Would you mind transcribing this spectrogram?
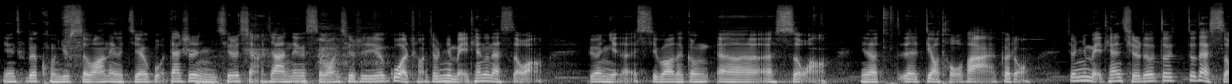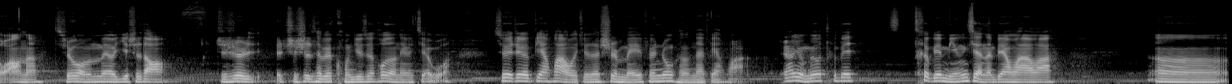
因为特别恐惧死亡那个结果。但是你其实想一下，那个死亡其实是一个过程，就是你每天都在死亡。比如你的细胞的更呃死亡，你的呃掉头发各种，就是你每天其实都都都在死亡呢。其实我们没有意识到，只是只是特别恐惧最后的那个结果。所以这个变化，我觉得是每一分钟可能在变化。然后有没有特别特别明显的变化的话，嗯，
